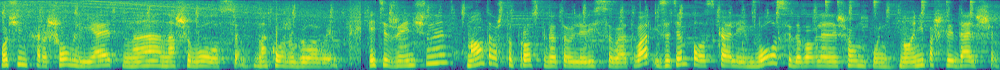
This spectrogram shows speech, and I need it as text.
очень хорошо влияет на наши волосы, на кожу головы. Эти женщины мало того, что просто готовили рисовый отвар и затем полоскали им волосы и добавляли шампунь, но они пошли дальше.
